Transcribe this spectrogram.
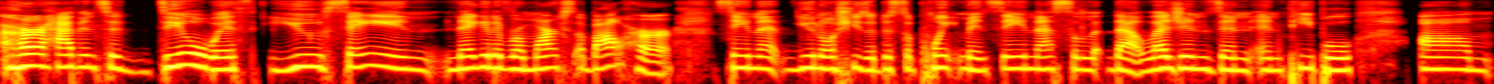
her having to deal with you saying negative remarks about her saying that you know she's a disappointment saying that that legends and and people um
